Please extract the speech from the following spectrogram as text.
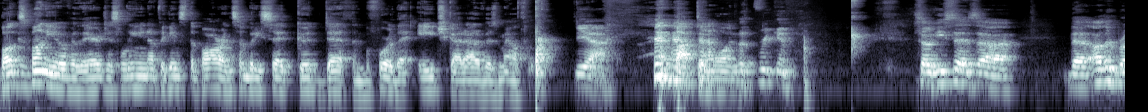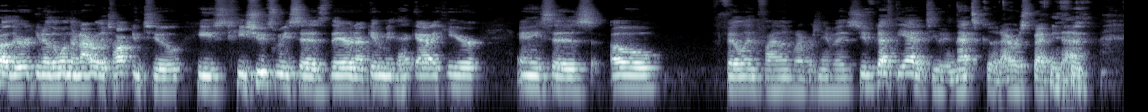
Bugs Bunny over there, just leaning up against the bar, and somebody said "good death," and before the H got out of his mouth, Yeah. Popped in one. The freaking. So he says, uh, the other brother, you know, the one they're not really talking to, he's, he shoots me, says, They're not getting me the heck out of here. And he says, Oh, Philin, Philin, whatever his name is, you've got the attitude, and that's good. I respect that.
